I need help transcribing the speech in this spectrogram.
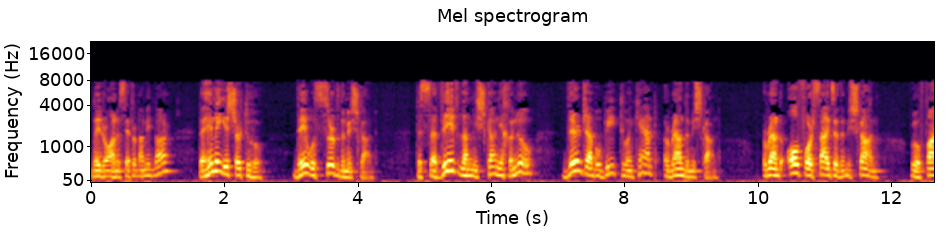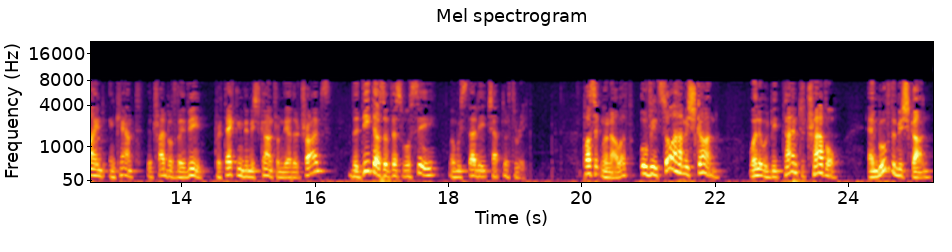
later on in Sefer Bamidbar. Beheme Yishartuhu, they will serve the Mishkan. The Saviv La Mishkan Yechanu, their job will be to encamp around the Mishkan. Around all four sides of the Mishkan, we will find encamped the tribe of Levi, protecting the Mishkan from the other tribes. The details of this we'll see when we study chapter 3. Pasuk Nun Aleph, Uvinsoa HaMishkan, when it would be time to travel and move the Mishkan,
